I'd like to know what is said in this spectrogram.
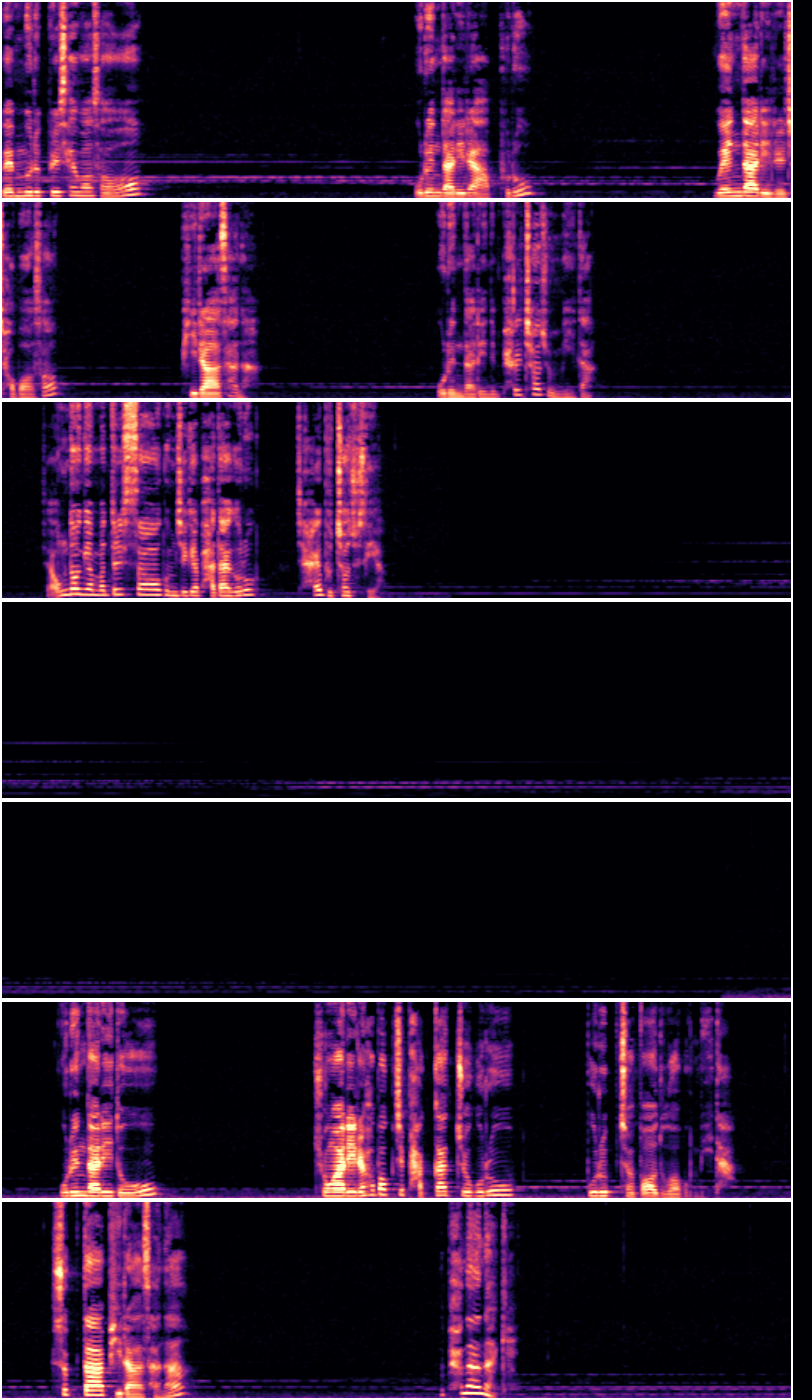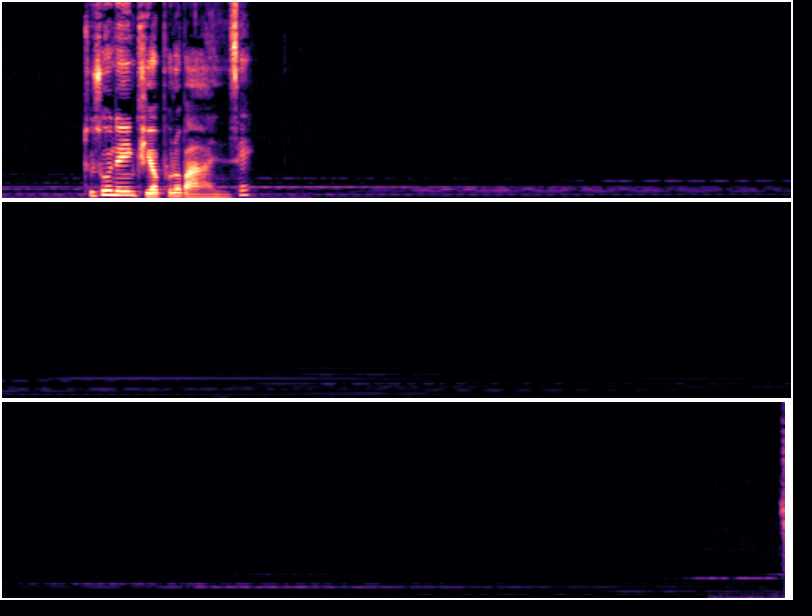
왼무릎을 세워서 오른 다리를 앞으로 왼 다리를 접어서 비라사나 오른 다리는 펼쳐줍니다. 자, 엉덩이 한번 들썩 움직여 바닥으로 잘 붙여주세요. 오른다리도 종아리를 허벅지 바깥쪽으로 무릎 접어 누워봅니다. 숲다 비라사나? 편안하게. 두 손은 귀 옆으로 만세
